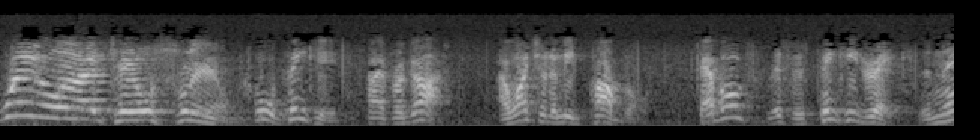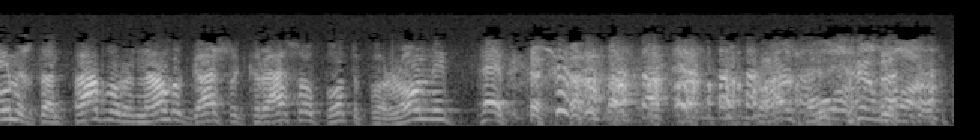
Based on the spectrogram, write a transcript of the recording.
Wait till I tell Slim. Oh, Pinky, I forgot. I want you to meet Pablo. Pebbles, this is Pinky Drake. The name is Don Pablo Ronaldo Garza Carasso Ponteperoni Pebbles. Guys, hold him up.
